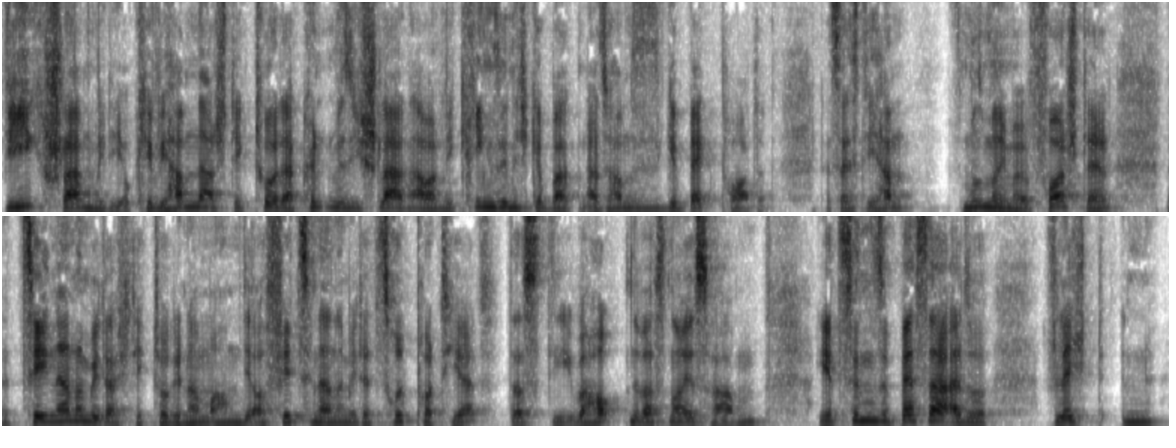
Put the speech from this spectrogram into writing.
Wie schlagen wir die? Okay, wir haben eine Architektur, da könnten wir sie schlagen, aber wir kriegen sie nicht gebacken. Also haben sie sie gebackportet. Das heißt, die haben das muss man sich mal vorstellen, eine 10 Nanometer Architektur genommen, haben die auf 14 Nanometer zurückportiert, dass die überhaupt was Neues haben. Jetzt sind sie besser, also vielleicht ein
